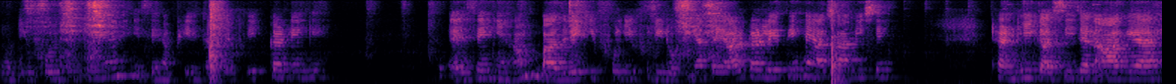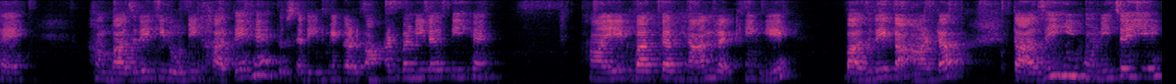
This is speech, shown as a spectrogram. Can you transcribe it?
रोटी फूल चुकी है, इसे हम फिर घर से फ्लिप कर लेंगे। तो ऐसे ही हम बाजरे की फूली फूली रोटियाँ तैयार कर लेते हैं आसानी से। ठंडी का सीज़न आ गया है। हम बाजरे की रोटी खाते हैं तो शरीर में गर्माहट बनी रहती है। हाँ एक बात का ध्यान रखेंगे, बाजरे का आटा ताज़ी ही होनी चाहिए।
